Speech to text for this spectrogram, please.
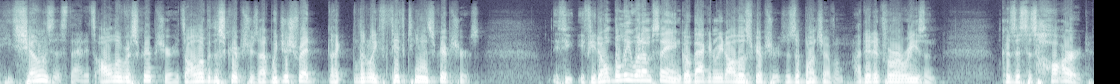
He shows us that. It's all over Scripture. It's all over the Scriptures. We just read like literally 15 Scriptures. If you, if you don't believe what I'm saying, go back and read all those Scriptures. There's a bunch of them. I did it for a reason because this is hard.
